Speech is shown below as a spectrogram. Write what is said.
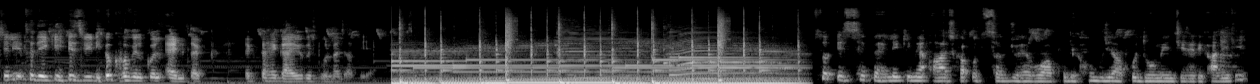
चलिए तो देखिए इस वीडियो को बिल्कुल एंड तक, लगता है गाय भी कुछ बोलना चाहती है। तो इससे पहले कि मैं आज का उत्सव जो है वो आपको दिखाऊँ, मुझे आपको दो मेन चीज़ें दिखानी थी।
